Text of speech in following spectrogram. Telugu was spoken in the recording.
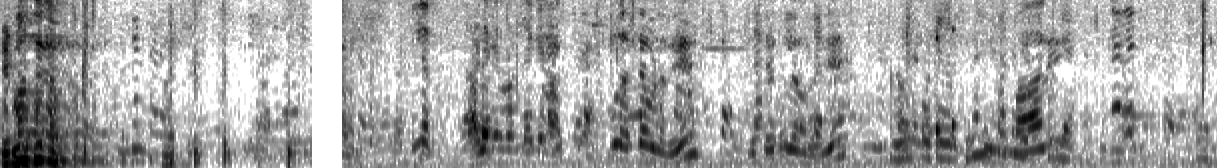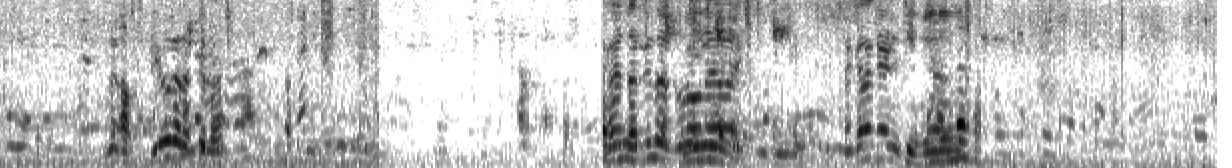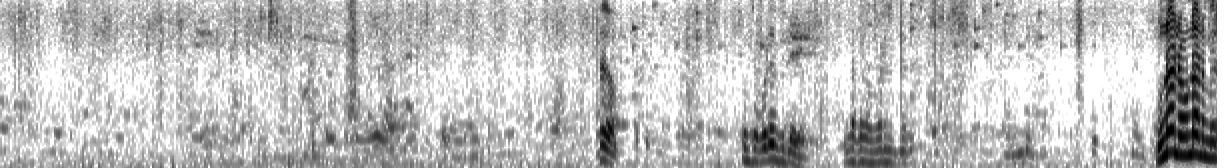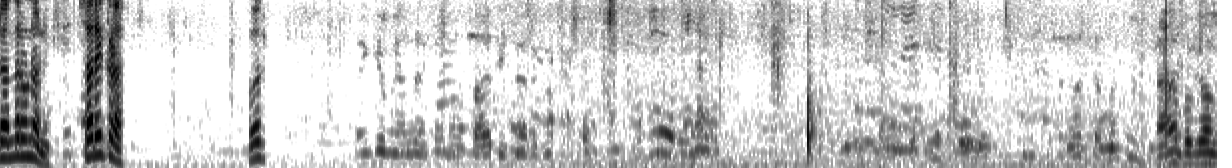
హెడ్ మాస్టర్ గారు. పూలు వస్తే మీ చేతుల్లో తండ్రి దూరం దగ్గర ఉండండి. ఉండండి ఉండండి మీరు అందరు ఉండండి సరే ఇక్కడ ఓకే థ్యాంక్ యూ మీ అందరికీ మన స్వాగతించినందుకు నమస్తే అమ్మా. చాలా ప్రోగ్రామ్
